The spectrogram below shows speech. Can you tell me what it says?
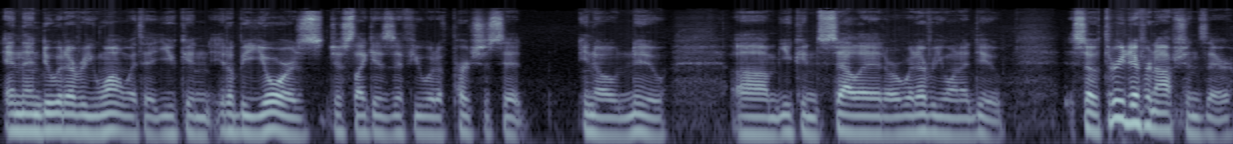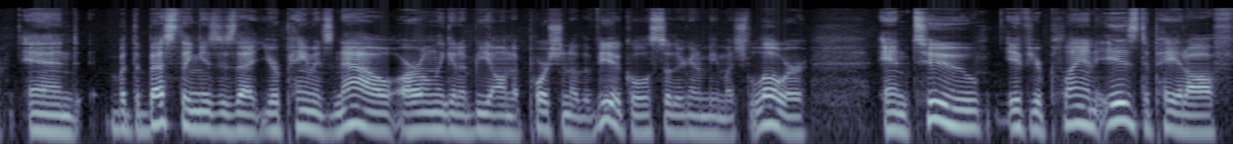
and then do whatever you want with it. You can it'll be yours just like as if you would have purchased it, you know, new um, you can sell it or whatever you want to do. So three different options there. And but the best thing is is that your payments now are only going to be on a portion of the vehicle so they're going to be much lower. And two if your plan is to pay it off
